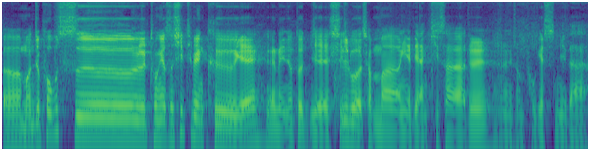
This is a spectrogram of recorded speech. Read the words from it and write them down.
어, 먼저 포브스를 통해서 시티뱅크의 내년도 이제 실버 전망에 대한 기사를 어, 좀 보겠습니다.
